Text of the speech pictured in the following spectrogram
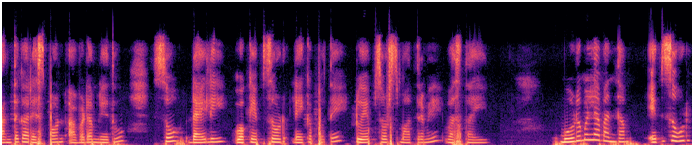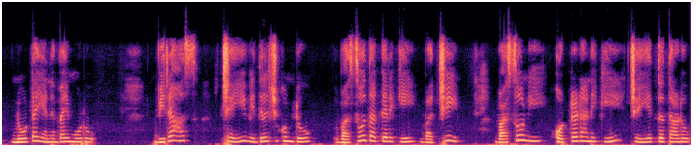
అంతగా రెస్పాండ్ అవ్వడం లేదు. సో డైలీ ఒక ఎపిసోడ్ లేకపోతే టూ ఎపిసోడ్స్ మాత్రమే వస్తాయి. మూడుముళ్ళ బంధం ఎపిసోడ్ నూట ఎనభై మూడు. విరాస్ చెయ్యి విదిల్చుకుంటూ వసు దగ్గరికి వచ్చి వసుని కొట్టడానికి చెయ్యెత్తుతాడు.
